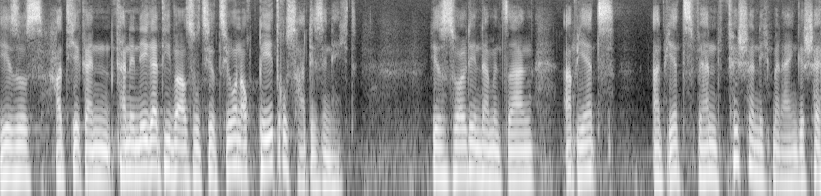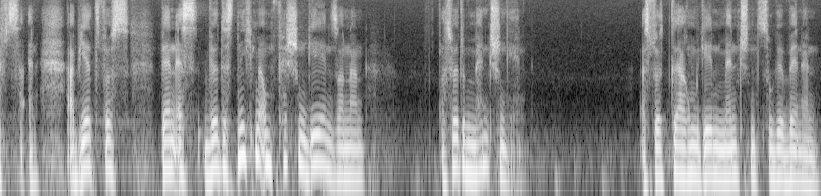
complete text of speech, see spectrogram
Jesus hat hier kein, keine negative Assoziation, auch Petrus hatte sie nicht. Jesus wollte ihnen damit sagen, ab jetzt, ab jetzt werden Fischer nicht mehr dein Geschäft sein. Ab jetzt es, wird es nicht mehr um Fischen gehen, sondern es wird um Menschen gehen. Es wird darum gehen, Menschen zu gewinnen.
